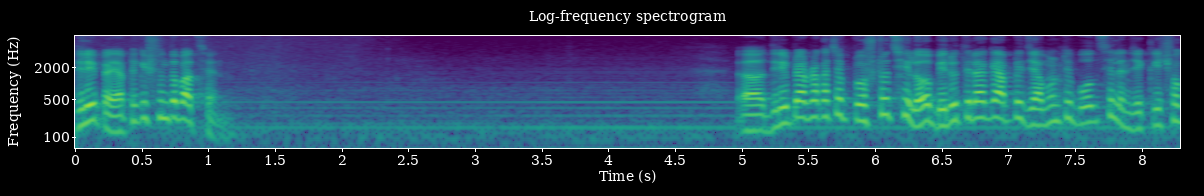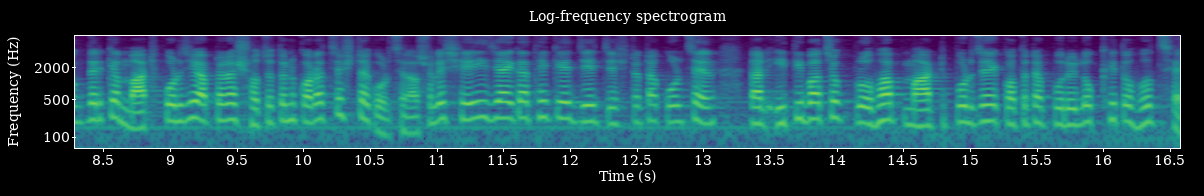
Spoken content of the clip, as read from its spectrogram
দিলীপ রায় আপনি কি শুনতে পাচ্ছেন? দিলীপ আপনার কাছে প্রশ্ন ছিল, বিরতির আগে আপনি যেমনটি বলছিলেন যে কৃষকদেরকে মাঠ পর্যায়ে আপনারা সচেতন করার চেষ্টা করছেন। আসলে সেই জায়গা থেকে যে চেষ্টাটা করছেন, তার ইতিবাচক প্রভাব মাঠ পর্যায়ে কতটা পরিলক্ষিত হচ্ছে?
